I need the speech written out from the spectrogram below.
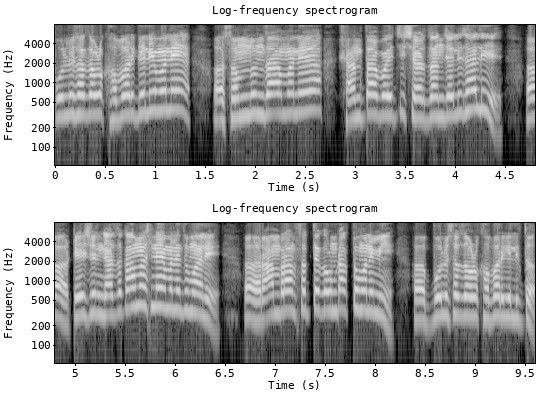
पोलिसाजवळ खबर गेली म्हणे. समजून जा म्हणे शांताबाईची श्रद्धांजली झाली. टेन्शन घ्यायचं कामच नाही म्हणे तुम्हाला. राम राम सत्य करून टाकतो म्हणे मी. पोलिसाजवळ खबर गेली तर.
